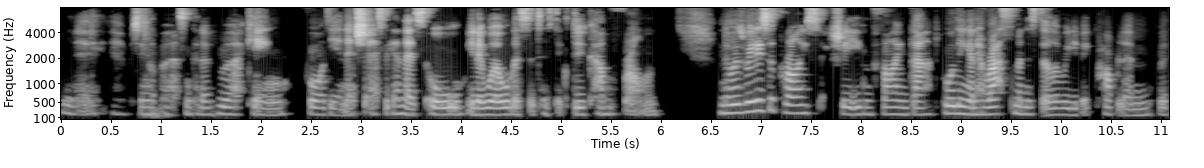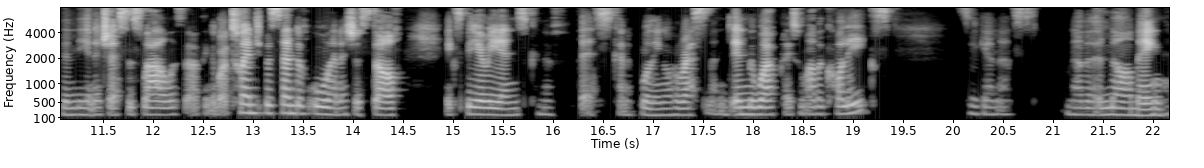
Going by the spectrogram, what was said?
you know, every single person kind of working for the NHS. Again, that's all, you know, where all the statistics do come from. And I was really surprised to actually even find that bullying and harassment is still a really big problem within the NHS as well. So I think about 20% of all NHS staff experience kind of this kind of bullying or harassment in the workplace from other colleagues. So again, that's another alarming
